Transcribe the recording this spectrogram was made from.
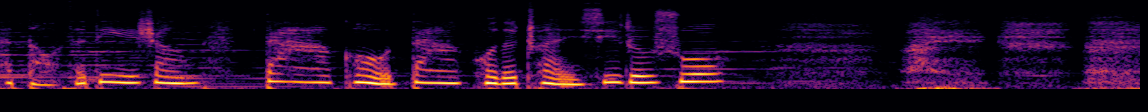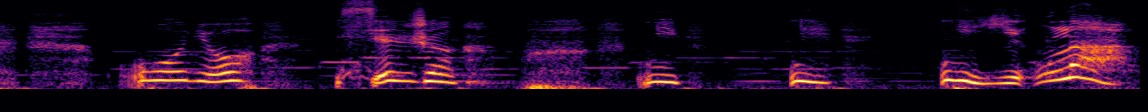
它倒在地上，大口大口的喘息着说：“，蜗牛先生，你……”你，你赢了。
